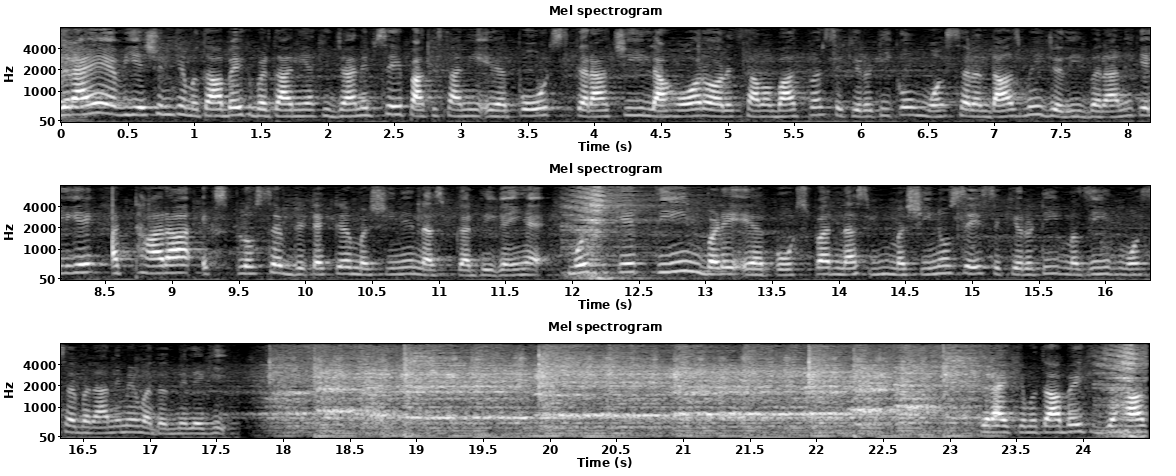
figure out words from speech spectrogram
ذرائع ایویشن کے مطابق برطانیہ کی جانب سے پاکستانی ایئرپورٹس کراچی، لاہور اور اسلام آباد پر سیکیورٹی کو مؤثر انداز میں جدید بنانے کے لیے اٹھارہ ایکسپلوسیو ڈیٹیکٹر مشینیں نصب کر دی گئی ہیں۔ ملک کے تین بڑے ایئرپورٹس پر نصب مشینوں سے سیکیورٹی مزید مؤثر بنانے میں مدد ملے گی۔ ذرائع کے مطابق جہاز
